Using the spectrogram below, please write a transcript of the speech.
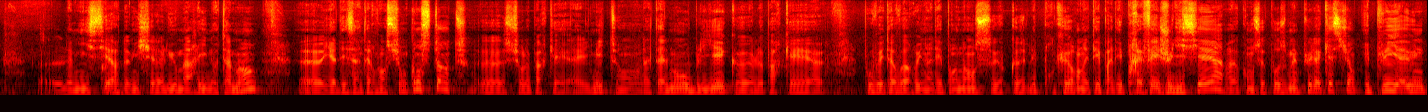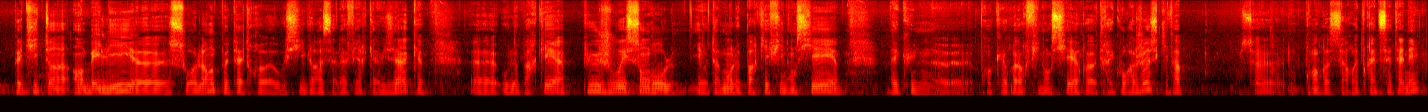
le ministère de Michel Alliot-Marie notamment, euh, il y a des interventions constantes euh, sur le parquet. À la limite, on a tellement oublié que le parquet pouvait avoir une indépendance, que les procureurs n'étaient pas des préfets judiciaires, qu'on ne se pose même plus la question. Et puis il y a eu une petite embellie sous Hollande, peut-être aussi grâce à l'affaire Cahuzac, où le parquet a pu jouer son rôle, et notamment le parquet financier, avec une procureure financière très courageuse qui va prendre sa retraite cette année,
